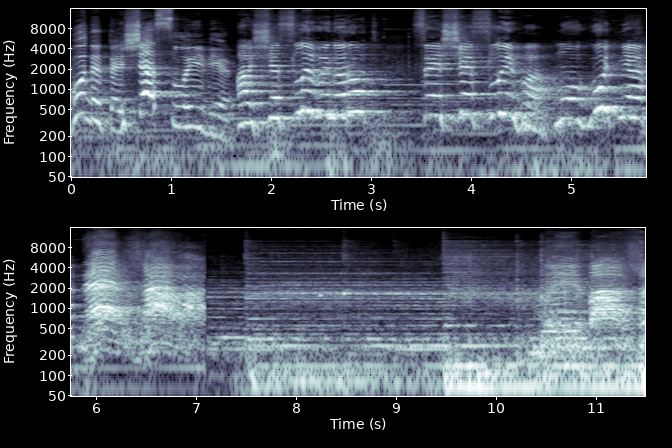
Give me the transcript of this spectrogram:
будете щасливі. А щасливий народ це щаслива, могутня Бажаємо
